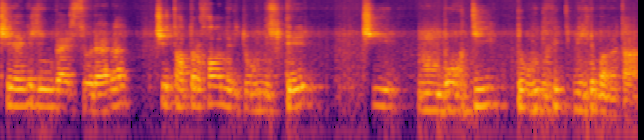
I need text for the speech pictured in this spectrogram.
Чи яг л энэ байр сууриараа чи тодорхой нэг дүгнэлтээр чи бүгдийг дүгнэхэд бэлэн байгаа даа.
